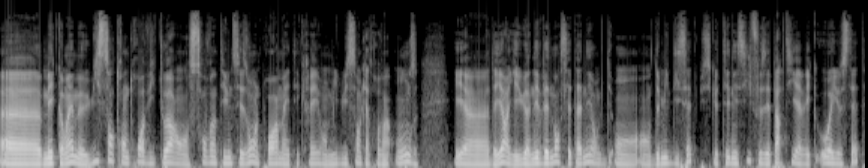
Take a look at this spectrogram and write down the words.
mais quand même 833 victoires en 121 saisons. Le programme a été créé en 1891. Et d'ailleurs, il y a eu un événement cette année en, en 2017, puisque Tennessee faisait partie avec Ohio State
